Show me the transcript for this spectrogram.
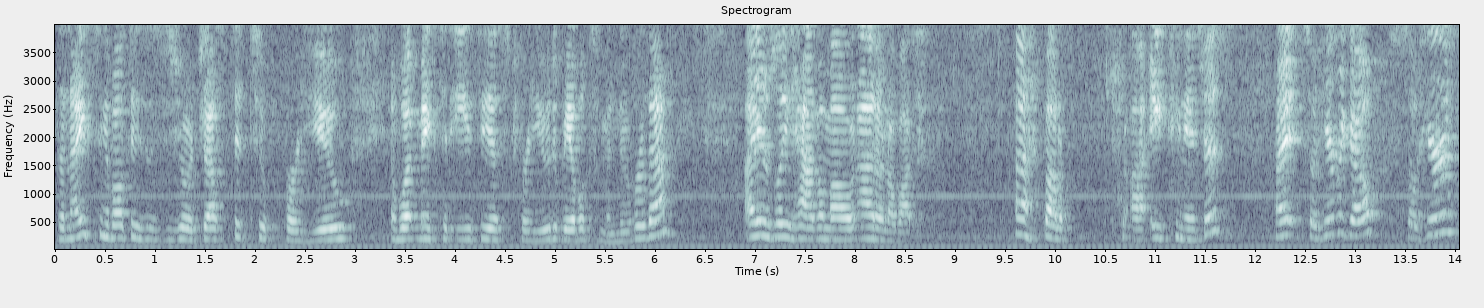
the nice thing about these is you adjust it to for you and what makes it easiest for you to be able to maneuver them. I usually have them out, I don't know, about, uh, about uh, 18 inches. All right, so here we go. So here's,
